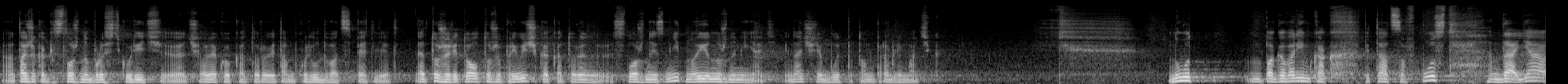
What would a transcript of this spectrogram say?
А, так же, как и сложно бросить курить э, человеку, который там курил 25 лет. Это тоже ритуал, тоже привычка, которую сложно изменить, но ее нужно менять, иначе будет потом проблематика. Ну вот Поговорим, как питаться в пост. Да, я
